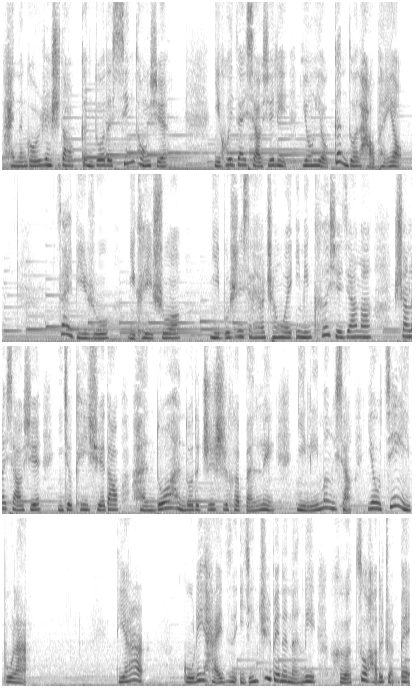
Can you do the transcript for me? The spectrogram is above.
还能够认识到更多的新同学。你会在小学里拥有更多的好朋友。再比如，你可以说：“你不是想要成为一名科学家吗？上了小学，你就可以学到很多很多的知识和本领，你离梦想又近一步啦。”第二，鼓励孩子已经具备的能力和做好的准备。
